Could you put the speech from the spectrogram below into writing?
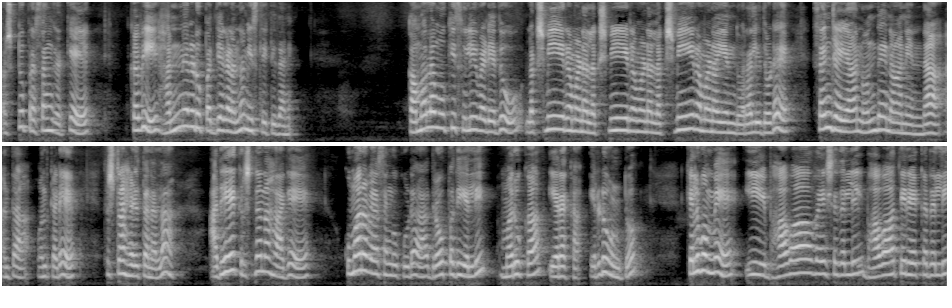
ಅಷ್ಟು ಪ್ರಸಂಗಕ್ಕೆ ಕವಿ ಹನ್ನೆರಡು ಪದ್ಯಗಳನ್ನು ಮೀಸಲಿಟ್ಟಿದ್ದಾನೆ. ಕಮಲಮುಖಿ ಸುಲಿವಡೆದು ಲಕ್ಷ್ಮೀರಮಣ ಲಕ್ಷ್ಮೀರಮಣ ಲಕ್ಷ್ಮೀರಮಣ ಎಂದೊರಲಿದೊಡೆ ಸಂಜಯ ನೊಂದೆ ನಾನೆಂದ ಅಂತ ಒಂದು ಕಡೆ ಕೃಷ್ಣ ಹೇಳ್ತಾನಲ್ಲ, ಅದೇ ಕೃಷ್ಣನ ಹಾಗೆ ಕುಮಾರವ್ಯಾಸಂಗು ಕೂಡ ದ್ರೌಪದಿಯಲ್ಲಿ ಮರುಕ, ಎರಕ ಎರಡೂ ಉಂಟು. ಕೆಲವೊಮ್ಮೆ ಈ ಭಾವಾವೇಶದಲ್ಲಿ, ಭಾವಾತಿರೇಕದಲ್ಲಿ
